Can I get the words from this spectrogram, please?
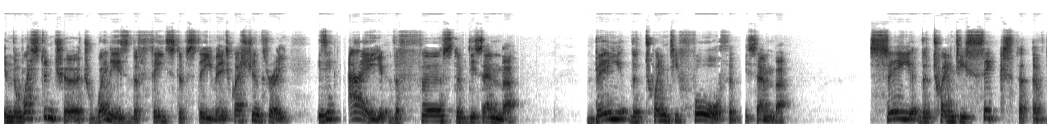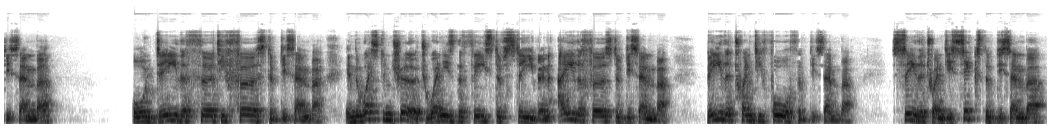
In the Western Church, when is the feast of Stephen? It's question three. Is it A, the 1st of December? B, the 24th of December? C, the 26th of December? Or D, the 31st of December? In the Western Church, when is the Feast of Stephen? A, the 1st of December. B, the 24th of December. C, the 26th of December.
